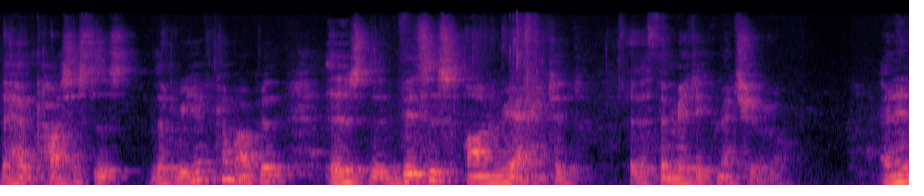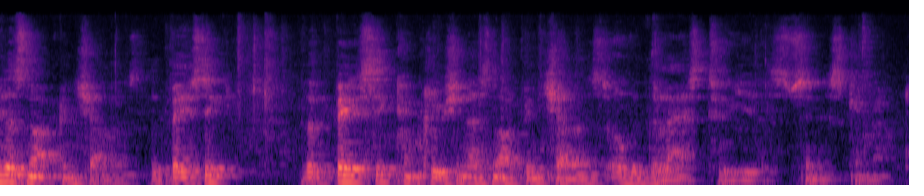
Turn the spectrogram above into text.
the hypothesis that we have come up with is that this is unreacted uh, thermitic material, and it has not been challenged. The basic, the basic conclusion has not been challenged over the last two years since it came out.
